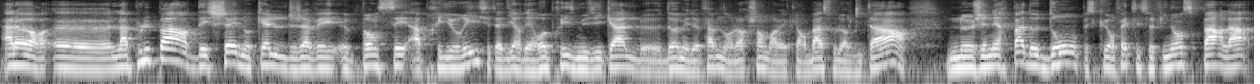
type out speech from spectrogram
Alors, euh, la plupart des chaînes auxquelles j'avais euh, pensé a priori, c'est-à-dire des reprises musicales d'hommes et de femmes dans leur chambre avec leur basse ou leur guitare, ne génèrent pas de dons, parce qu'en fait, ils se financent par la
